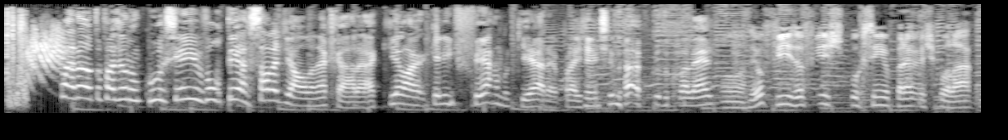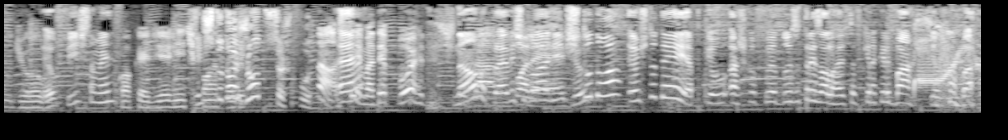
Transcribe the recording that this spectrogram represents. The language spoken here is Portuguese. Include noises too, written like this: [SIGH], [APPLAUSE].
Mas não, eu tô fazendo um curso e aí voltei à sala de aula, né, cara? Aquela, aquele inferno que era pra gente [LAUGHS] na época do colégio. Bom, eu fiz, eu fiz cursinho pré-vestibular com o Diogo. Eu fiz também. Qualquer dia a gente A gente estudou isso. junto, seus putos. Não, É. sei, mas depois de Não, no pré-vestibular a gente estudou. Eu estudei, é porque eu acho que eu fui a duas ou três aulas, o resto eu fiquei naquele bar. [LAUGHS] que bar.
